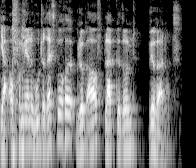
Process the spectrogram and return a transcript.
Ja, auch von mir eine gute Restwoche. Glück auf, bleibt gesund. Wir hören uns.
